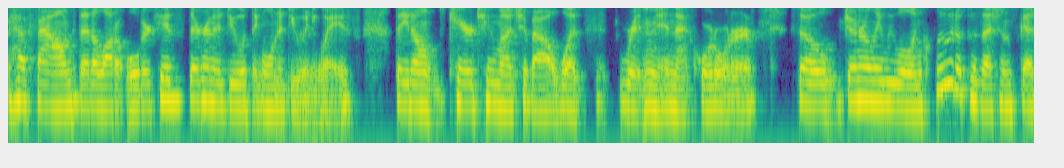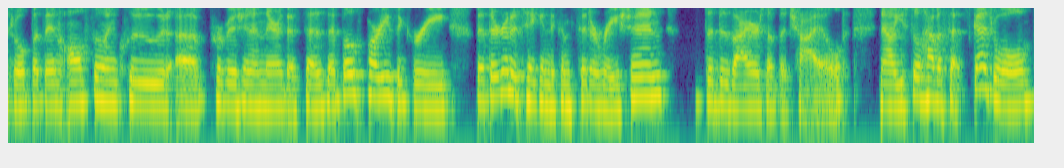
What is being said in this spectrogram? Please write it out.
have found that a lot of older kids, they're going to do what they want to do anyways. They don't care too much about what's written in that court order. So, generally, we will include a possession schedule, but then also include a provision in there that says that both parties agree that they're going to take into consideration the desires of the child. Now, you still have a set schedule.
